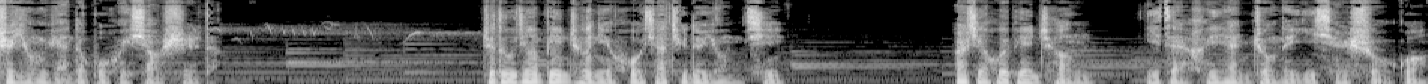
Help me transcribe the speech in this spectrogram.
是永远都不会消失的，这都将变成你活下去的勇气，而且会变成你在黑暗中的一线曙光。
